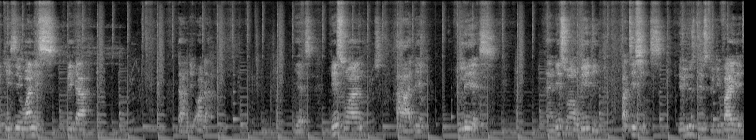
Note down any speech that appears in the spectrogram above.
You can see one is bigger than the other. Yes, this one are the layers, and this one will be the partitions. You use this to divide it.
